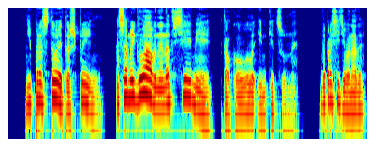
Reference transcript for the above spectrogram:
— Непростой это шпынь, а самый главный над всеми, — втолковывала им Кицуна. — Допросить его надо.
